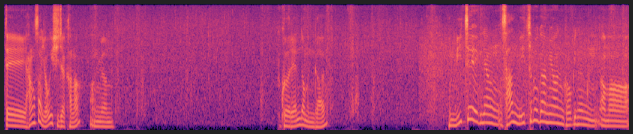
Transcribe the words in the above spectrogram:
때 항상 여기 시작하나? 아니면 그거 랜덤인가요? 밑에 그냥 산 밑으로 가면 거기는 아마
